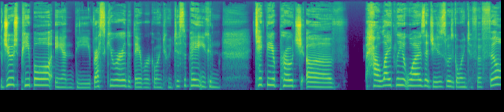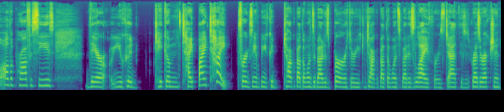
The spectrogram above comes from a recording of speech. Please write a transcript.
the Jewish people and the rescuer that they were going to anticipate. You can take the approach of how likely it was that Jesus was going to fulfill all the prophecies. There, you could take them type by type. For example, you could talk about the ones about his birth, or you can talk about the ones about his life or his death, his resurrection.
